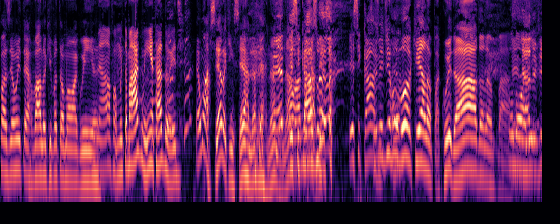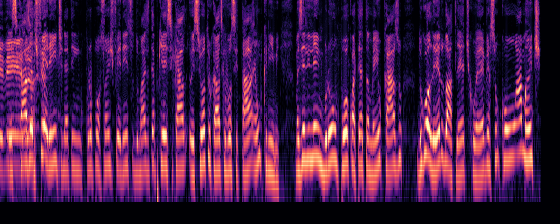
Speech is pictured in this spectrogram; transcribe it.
fazer um intervalo aqui pra tomar uma aguinha? Não, vamos tomar uma aguinha, tá doido? É o Marcelo que encerra, não é a Fernanda, É, não. esse caso, esse caso. Você me derrubou aqui, Alampa. Cuidado, Alampa. Ô, Loli, esse caso é diferente, né? Tem proporções diferentes e tudo mais, até porque esse caso, esse outro caso que eu vou citar é um crime. Mas ele lembrou um pouco até também o caso do goleiro do Atlético, Everson, com a amante,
